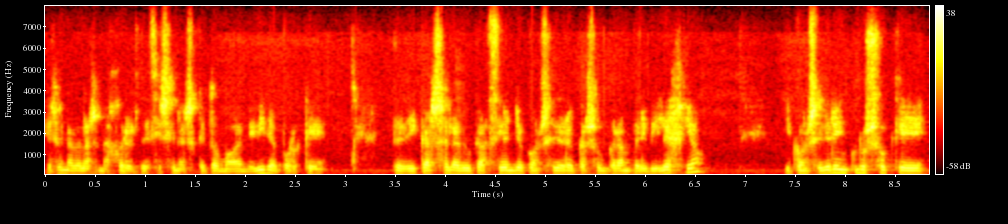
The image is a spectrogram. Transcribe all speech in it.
es una de las mejores decisiones que he tomado en mi vida porque dedicarse a la educación yo considero que es un gran privilegio y considero incluso que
